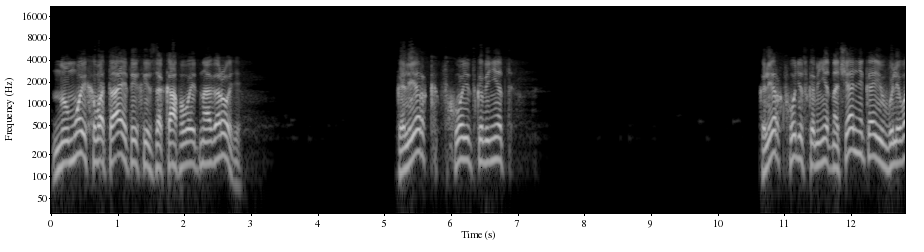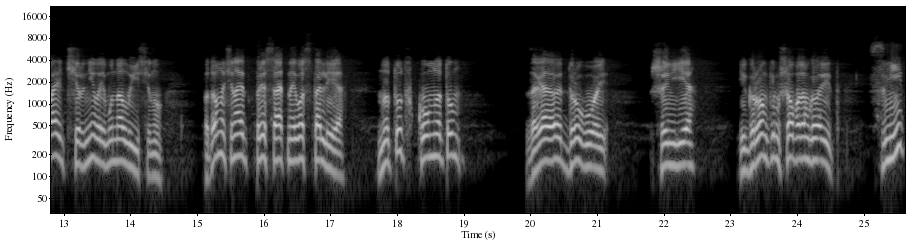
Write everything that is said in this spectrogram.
но мой хватает их и закапывает на огороде. Клерк входит в кабинет Клерк входит в кабинет начальника и выливает чернила ему на лысину. Потом начинает плясать на его столе. Но тут в комнату заглядывает другой, Шинье, и громким шепотом говорит, «Смит,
